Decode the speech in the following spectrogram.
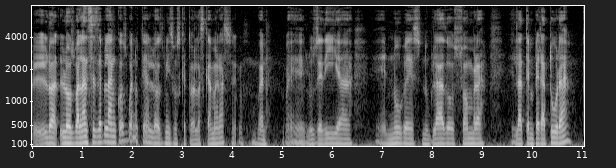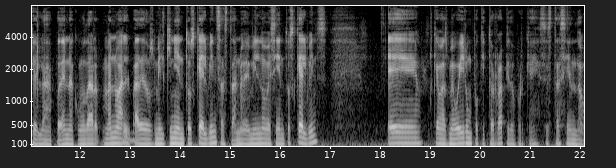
Lo, los balances de blancos, bueno, tienen los mismos que todas las cámaras. Eh, bueno, eh, luz de día, eh, nubes, nublados, sombra. La temperatura, que la pueden acomodar manual, va de 2500 kelvins hasta 9900 kelvins. ¿Qué más? Me voy a ir un poquito rápido porque se está haciendo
